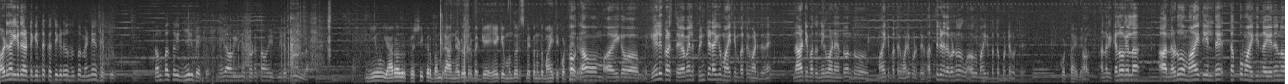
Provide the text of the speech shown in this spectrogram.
ಆರ್ಡಿನರಿ ಗಿಡದ ಆಟಕ್ಕಿಂತ ಕಸಿ ಗಿಡ ಸ್ವಲ್ಪ ಮೇಂಟೆನೆನ್ಸ್ ಹೆಚ್ಚು. ಕಂಪಲ್ಸರಿ ನೀರು ಬೇಕು. ನೀರು ಅವ್ರು ಇಲ್ಲಿ ತೋಟಕ್ಕೆ ನಾವು ಈ ಗಿಡ ಕೊಡೋದಿಲ್ಲ ನೀವು ಯಾರಾದರೂ ಕೃಷಿಕರು ಬಂದರೆ ಆ ನೆಡೋದ್ರ ಬಗ್ಗೆ ಹೇಗೆ ಮುಂದುವರಿಸಬೇಕು ಅನ್ನೋದು ಮಾಹಿತಿ ಕೊಡ್ತಾ ಹೌದು ನಾವು ಈಗ ಹೇಳಿ ಕಳಿಸ್ತೇವೆ. ಆಮೇಲೆ ಪ್ರಿಂಟೆಡ್ ಆಗಿ ಮಾಹಿತಿ ಪತ್ರ ಮಾಡಿದ್ದೇನೆ. ನಾಟಿ ಮತ್ತು ನಿರ್ವಹಣೆ ಅಂತ ಒಂದು ಮಾಹಿತಿ ಪತ್ರ ಮಾಡಿ ಕೊಡ್ತೇವೆ. ಹತ್ತು ಗಿಡ ತಗೊಂಡು ಅವರು ಮಾಹಿತಿ ಪತ್ರ ಕೊಟ್ಟೆ ಕೊಡ್ತೇವೆ. ಕೊಡ್ತಾ ಇದೆ ಹೌದು. ಅಂದರೆ ಕೆಲವರೆಲ್ಲ ಆ ನಡುವ ಮಾಹಿತಿ ಇಲ್ಲದೆ ತಪ್ಪು ಮಾಹಿತಿಯಿಂದ ಏನೇನೋ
